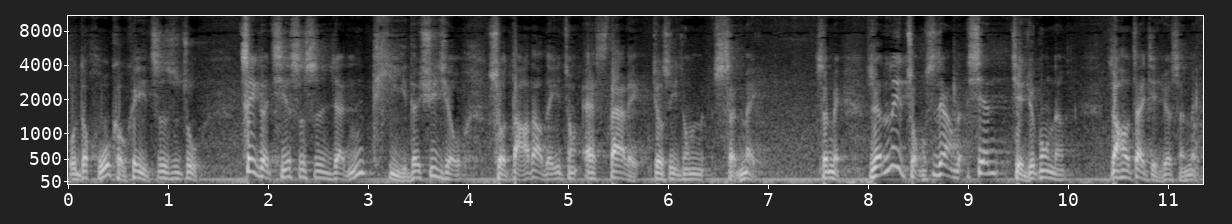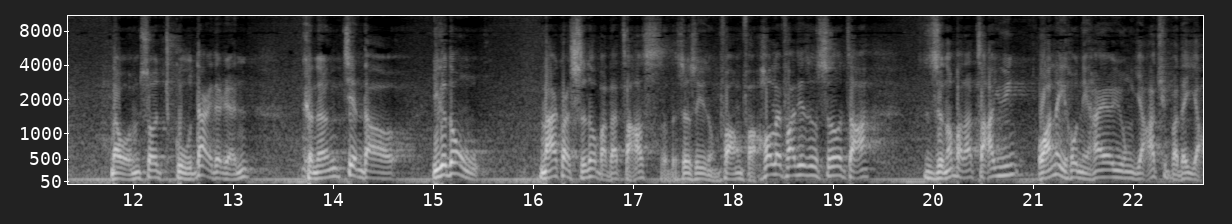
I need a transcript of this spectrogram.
我的虎口可以支持住。这个其实是人体的需求所达到的一种 aesthetic，就是一种审美。审美，人类总是这样的，先解决功能，然后再解决审美。那我们说古代的人可能见到一个动物，拿一块石头把它砸死了，这是一种方法。后来发现这个石头砸。只能把它砸晕，完了以后你还要用牙去把它咬，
